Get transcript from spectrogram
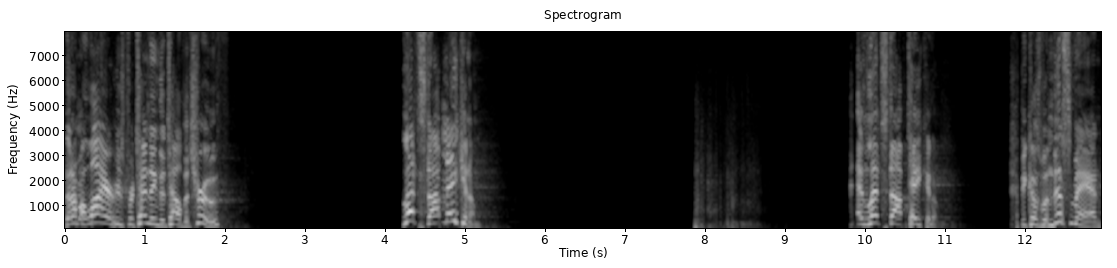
that I'm a liar who's pretending to tell the truth, let's stop making them. And let's stop taking them. Because when this man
